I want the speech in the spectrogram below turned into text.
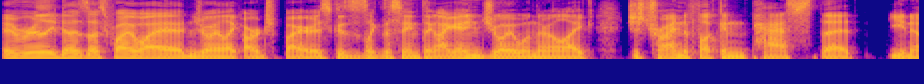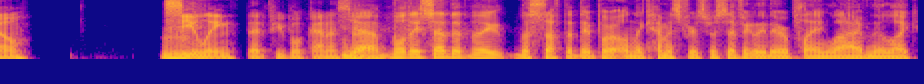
it really does. That's probably why I enjoy like Archspire is because it's like the same thing. Like I enjoy when they're like just trying to fucking pass that, you know, Mhm. ceiling that people kind of say. Yeah. Well, they said that they, the stuff that they put on like Hemisphere specifically, they were playing live, and they're like,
